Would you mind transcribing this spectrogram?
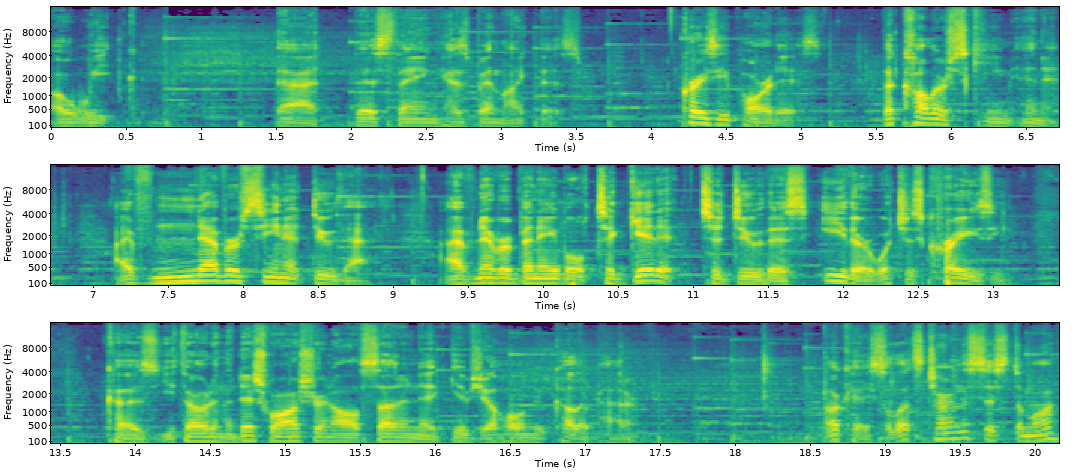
a week that this thing has been like this. Crazy part is the color scheme in it. I've never seen it do that. I've never been able to get it to do this either, which is crazy because you throw it in the dishwasher and all of a sudden it gives you a whole new color pattern. Okay, so let's turn the system on.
